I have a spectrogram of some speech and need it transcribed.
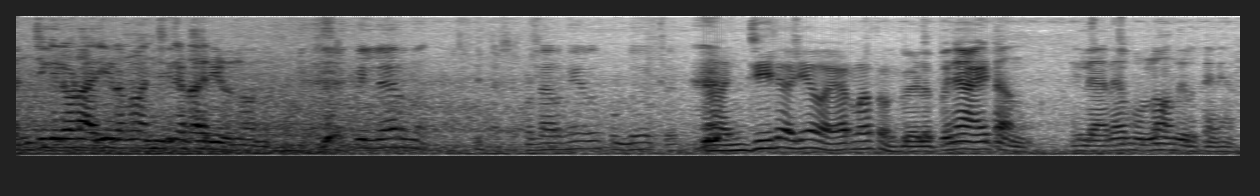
അഞ്ച് കിലോയുടെ അരി ഇടണോ? അഞ്ച് കിലോയുടെ അരി ഇടണോ? വെളുപ്പിനായിട്ടാന്ന് അരിയാ വയറിനകത്തുണ്ട്. ഇല്ലാതെ ഫുള്ള് വന്ന് തീർത്തേനെയാണ്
